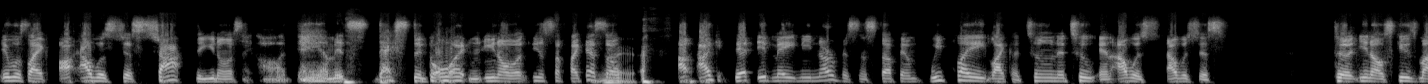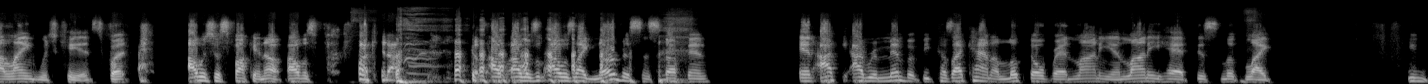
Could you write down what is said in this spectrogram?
it was like I, I was just shocked. You know, it's like, oh damn, it's Dexter Gordon. You know, stuff like that. So. Right. I, I that it made me nervous and stuff. And we played like a tune or two, and I was I was just to you know excuse my language, kids, but I was just fucking up. I was fucking up. I, I was I was like nervous and stuff, and and I I remember because I kind of looked over at Lonnie, and Lonnie had this look like you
